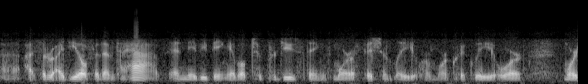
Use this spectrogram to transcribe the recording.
uh, sort of ideal for them to have, and maybe being able to produce things more efficiently or more quickly or more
